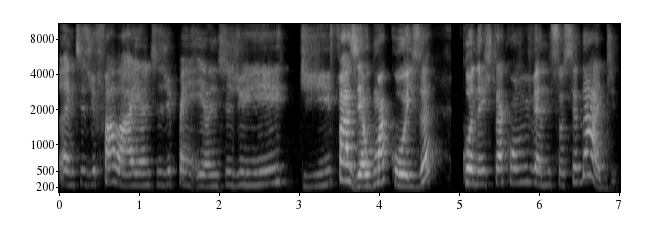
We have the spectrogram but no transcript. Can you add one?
antes de falar e antes de, antes de, de fazer alguma coisa quando a gente está convivendo em sociedade.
